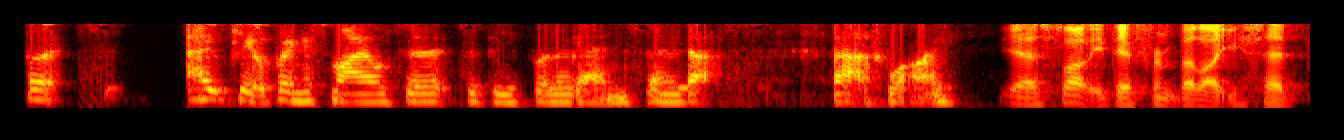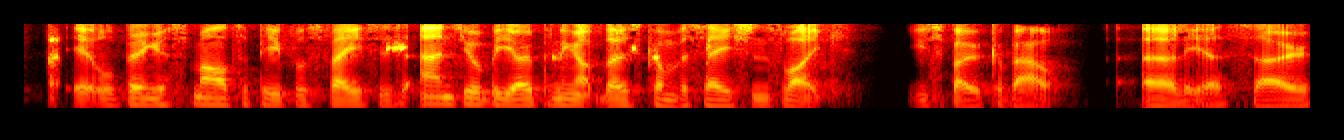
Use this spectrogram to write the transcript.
but hopefully it'll bring a smile to to people again. So that's that's why. Yeah, slightly different, but like you said, it'll bring a smile to people's faces, and you'll be opening up those conversations like you spoke about earlier. So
